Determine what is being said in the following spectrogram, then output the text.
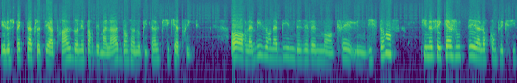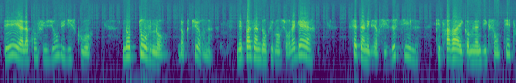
et le spectacle théâtral donné par des malades dans un hôpital psychiatrique. Or, la mise en abîme des événements crée une distance qui ne fait qu'ajouter à leur complexité et à la confusion du discours. Nocturno, nocturne, n'est pas un document sur la guerre. C'est un exercice de style qui travaille, comme l'indique son titre,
